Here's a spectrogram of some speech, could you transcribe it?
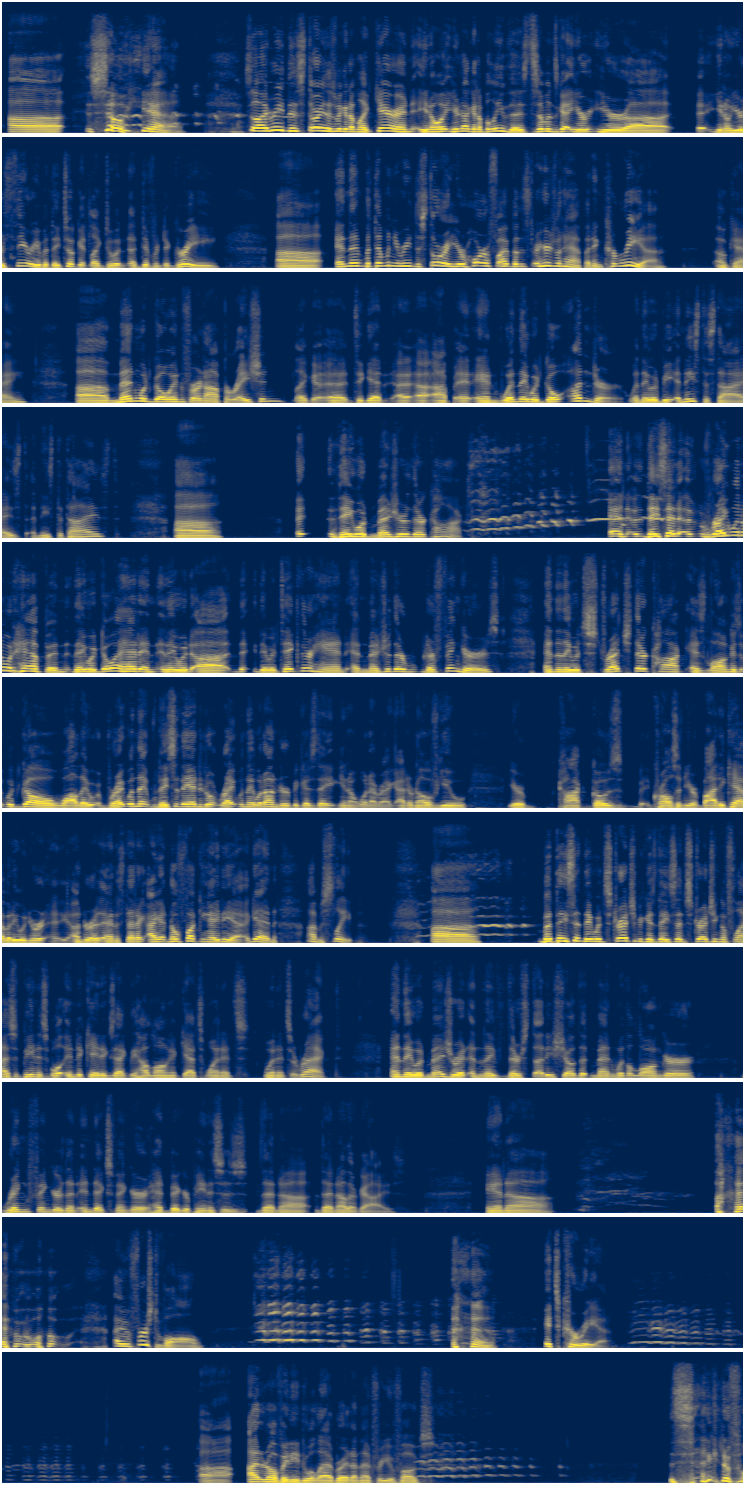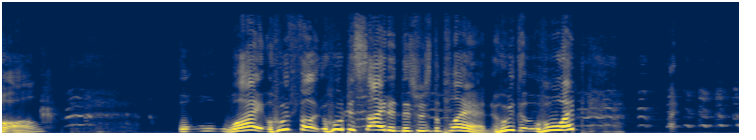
Uh, so yeah. So I read this story this week, and I'm like, Karen, you know what? You're not gonna believe this. Someone's got your your uh, you know, your theory, but they took it like to a, a different degree. Uh, and then, but then when you read the story, you're horrified by the story. Here's what happened in Korea. Okay, uh, men would go in for an operation, like uh, to get, uh, uh, op- and- when they would go under, when they would be anesthetized, anesthetized, uh, they would measure their cocks. And they said uh, right when it would happen, they would go ahead and they would uh, they would take their hand and measure their, their fingers, and then they would stretch their cock as long as it would go while they were right when they they said they had to do it right when they would under because they you know whatever. I, I don't know if you your cock goes crawls into your body cavity when you're uh, under anesthetic. I got no fucking idea. Again I'm asleep. Uh, but they said they would stretch because they said stretching a flaccid penis will indicate exactly how long it gets when it's when it's erect, and they would measure it. And their study showed that men with a longer ring finger than index finger had bigger penises than uh, than other guys. And uh, I mean, first of all, it's Korea. Uh, I don't know if I need to elaborate on that for you folks. Second of all, why? Who thought? Who decided this was the plan? Who? The, who? What?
